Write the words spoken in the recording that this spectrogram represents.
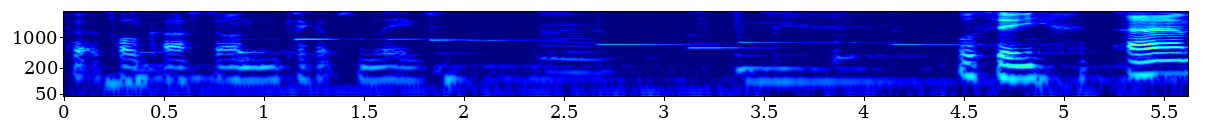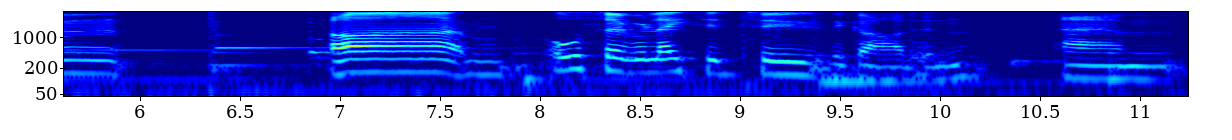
put a podcast on and pick up some leaves. We'll see. Um, uh, also related to the garden um,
